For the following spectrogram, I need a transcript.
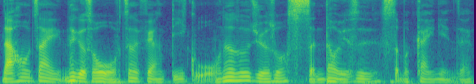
然后在那个时候，我真的非常低谷。我那时候觉得说，神到底是什么概念？这样。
